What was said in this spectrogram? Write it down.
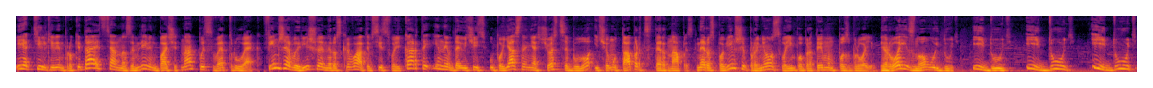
І як тільки він прокидається, на землі він бачить надпис Ветрулек. Фільм же вирішує не розкривати всі свої карти і не вдаючись у пояснення, що ж це було і чому Таперт стер напис, не розповівши про нього своїм побратимам по зброї. Герої знову йдуть, і йдуть, і йдуть. І йдуть,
